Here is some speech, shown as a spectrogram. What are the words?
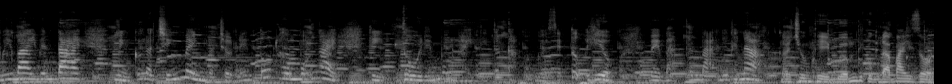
mây bay bên tai mình cứ là chính mình và trở nên tốt hơn mỗi ngày thì rồi đến một ngày thì tất cả mọi người sẽ tự hiểu về bản thân bạn như thế nào Nói chung thì bướm thì cũng đã bay rồi,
